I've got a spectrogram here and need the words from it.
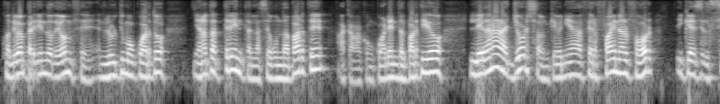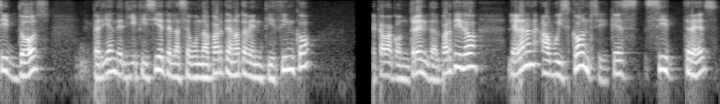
cuando iban perdiendo de 11 en el último cuarto, y anota 30 en la segunda parte, acaba con 40 el partido. Le ganan a Georgetown, que venía a hacer Final Four y que es el seed 2. Perdían de 17 en la segunda parte, anota 25 acaba con 30 el partido. Le ganan a Wisconsin, que es seed 3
